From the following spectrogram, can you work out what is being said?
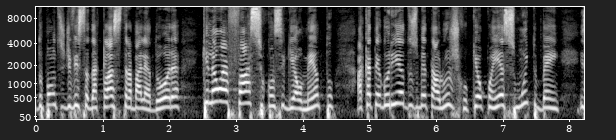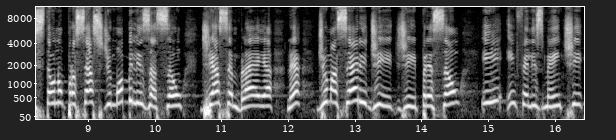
do ponto de vista da classe trabalhadora, que não é fácil conseguir aumento. A categoria dos metalúrgicos, que eu conheço muito bem, estão num processo de mobilização, de assembleia, né, de uma série de, de pressão e, infelizmente,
